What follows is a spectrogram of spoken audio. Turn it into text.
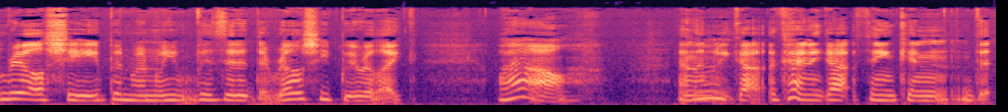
real sheep. And when we visited the real sheep, we were like, wow. And then we got kind of got thinking that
